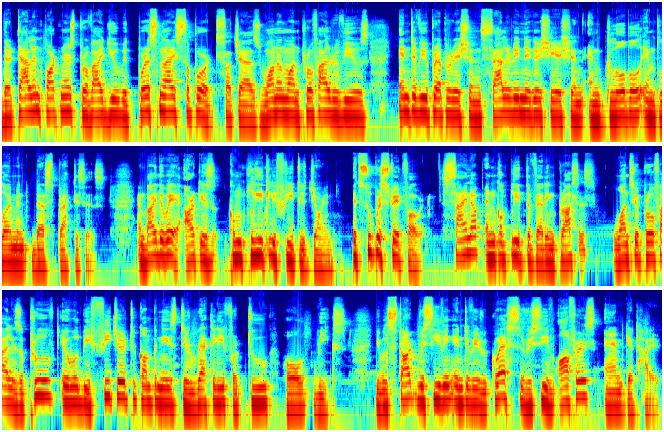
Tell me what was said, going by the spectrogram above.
Their talent partners provide you with personalized support such as one-on-one profile reviews, interview preparation, salary negotiation, and global employment best practices. And by the way, ARC is completely free to join. It's super straightforward. Sign up and complete the vetting process. Once your profile is approved, it will be featured to companies directly for two whole weeks. You will start receiving interview requests, receive offers, and get hired.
